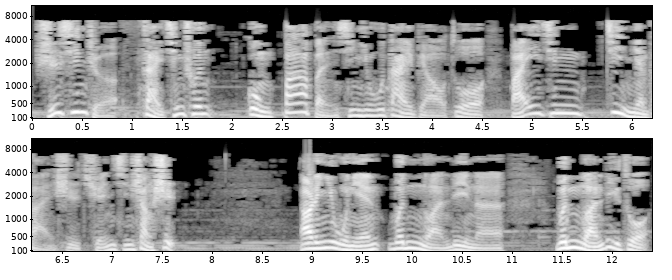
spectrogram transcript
识心者在青春，共八本新一屋代表作白金纪念版是全新上市。二零一五年，温暖力呢，温暖力作。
